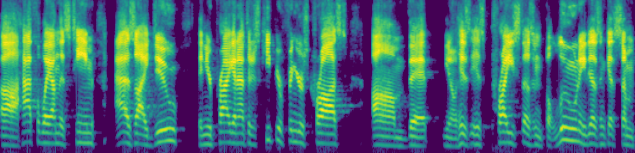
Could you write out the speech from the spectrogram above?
uh, Hathaway on this team, as I do, then you're probably gonna have to just keep your fingers crossed um, that you know his his price doesn't balloon. He doesn't get some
